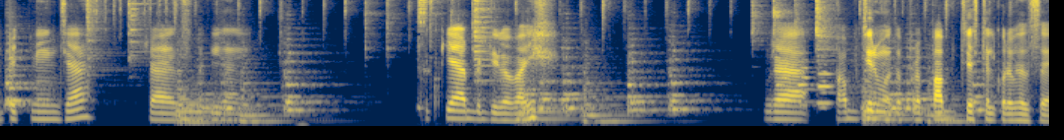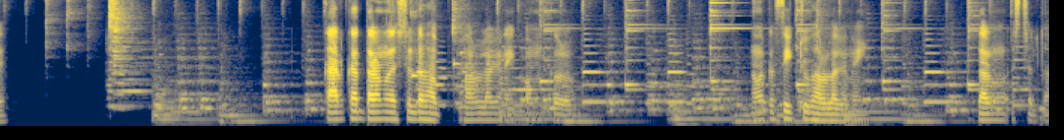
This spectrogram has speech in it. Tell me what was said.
এপিক নিনজা ট্রায়ালস কি জানি? কি আপডেট দিল ভাই? পুরা পাবজির মতো পুরো পাবজি স্টাইল করে ফেলছে। কার কার দাঁড়ানোর স্টাইলটা ভালো লাগে নাই? কমেন্ট করো। আমার কাছে একটু ভালো লাগে নাই দাঁড়ানোর স্টাইলটা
